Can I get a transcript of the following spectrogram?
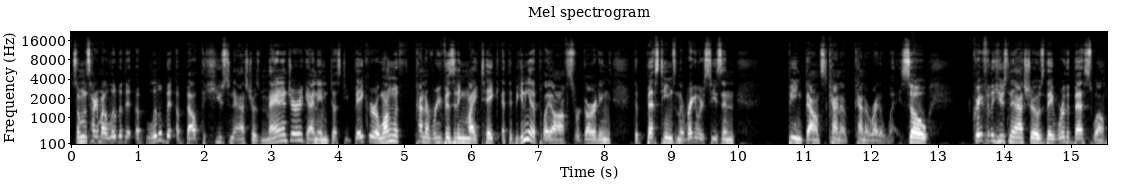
So I'm going to talk about a little bit a little bit about the Houston Astros manager, a guy named Dusty Baker, along with kind of revisiting my take at the beginning of the playoffs regarding the best teams in the regular season being bounced kind of kind of right away. So great for the Houston Astros. They were the best, well,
